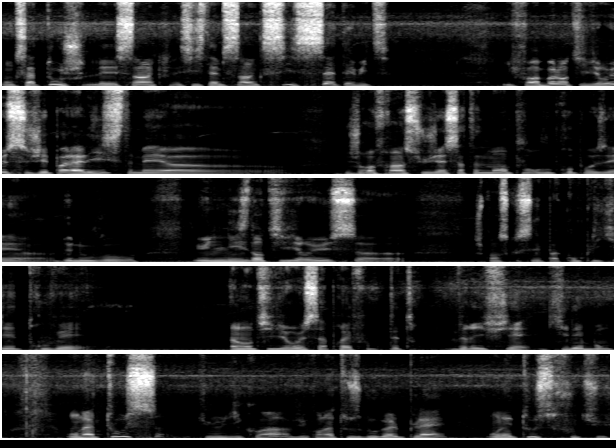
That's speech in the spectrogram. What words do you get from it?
Donc ça touche les 5, les systèmes 5, 6, 7 et 8. Il faut un bon antivirus, j'ai pas la liste, mais euh, je referai un sujet certainement pour vous proposer de nouveau une liste d'antivirus. Je pense que ce n'est pas compliqué de trouver un antivirus. Après, il faut peut-être vérifier qu'il est bon. On a tous, tu nous dis quoi Vu qu'on a tous Google Play, on est tous foutus.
